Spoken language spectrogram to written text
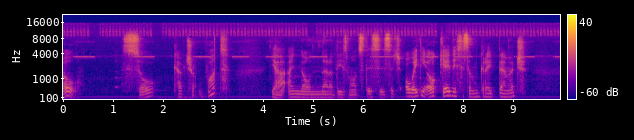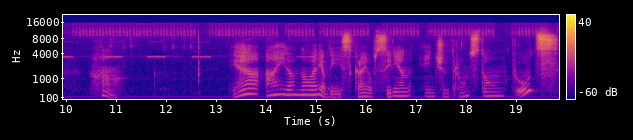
Oh, so capture what? Yeah, I know none of these mods. This is such. Oh wait, okay, this is some great damage. Huh. Yeah, I don't know any of these. Crying Obsidian, Ancient Runestone, Boots?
